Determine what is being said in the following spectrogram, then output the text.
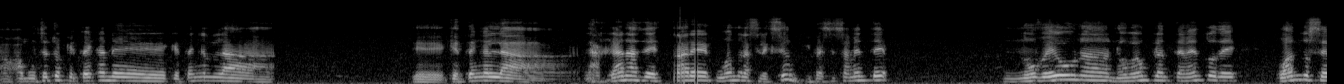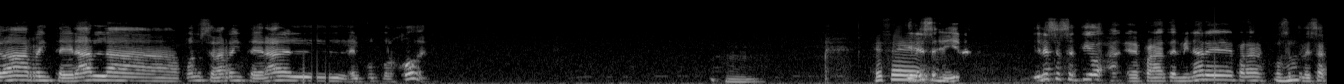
a, muchachos que tengan eh, que tengan la eh, que tengan la, las ganas de estar eh, jugando la selección. Y precisamente no veo una no veo un planteamiento de ¿Cuándo se va a reintegrar la, cuándo se va a reintegrar el, fútbol joven? Mm. Ese... Y, en ese, sentido, ah, eh, para terminar, eh, para conceptualizar,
